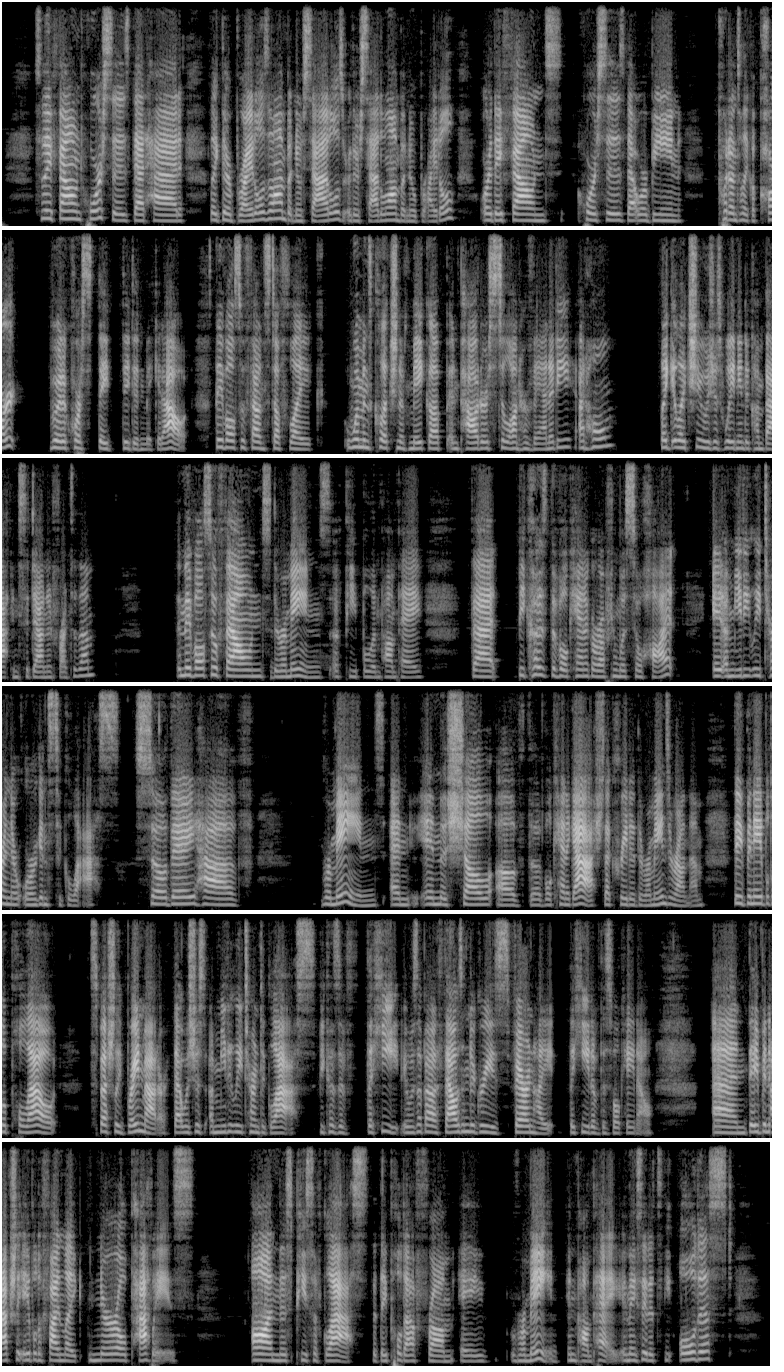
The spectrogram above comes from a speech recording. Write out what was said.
So, they found horses that had, like, their bridles on but no saddles, or their saddle on but no bridle. Or they found horses that were being put onto, like, a cart. But, of course, they, they didn't make it out. They've also found stuff like women's collection of makeup and powder still on her vanity at home. Like, like she was just waiting to come back and sit down in front of them. And they've also found the remains of people in Pompeii that because the volcanic eruption was so hot, it immediately turned their organs to glass. So they have remains and in the shell of the volcanic ash that created the remains around them, they've been able to pull out especially brain matter that was just immediately turned to glass because of the heat. It was about a thousand degrees Fahrenheit, the heat of this volcano. And they've been actually able to find like neural pathways on this piece of glass that they pulled out from a remain in Pompeii. And they said it's the oldest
